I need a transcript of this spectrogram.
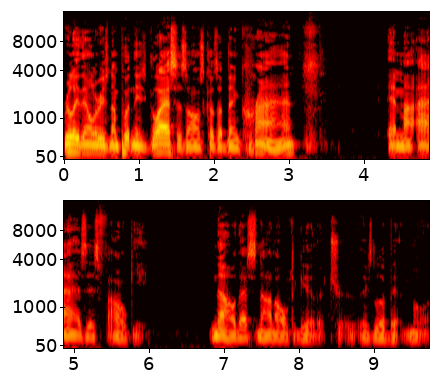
really the only reason I'm putting these glasses on is because I've been crying and my eyes is foggy. No, that's not altogether true. There's a little bit more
